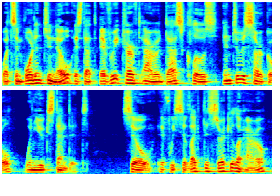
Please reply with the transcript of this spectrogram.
What's important to know is that every curved arrow does close into a circle when you extend it. So if we select this circular arrow,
